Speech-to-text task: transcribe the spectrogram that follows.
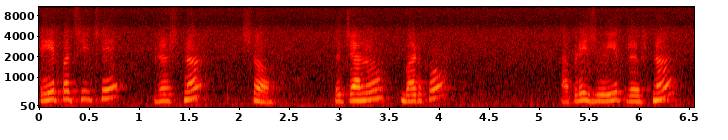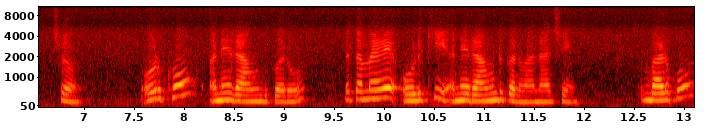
તે પછી છે પ્રશ્ન છ. તો ચાલો બાળકો, આપણે જોઈએ પ્રશ્ન છ. ઓળખો અને રાઉન્ડ કરો. તો તમારે ઓળખી અને રાઉન્ડ કરવાના છે. બાળકો,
